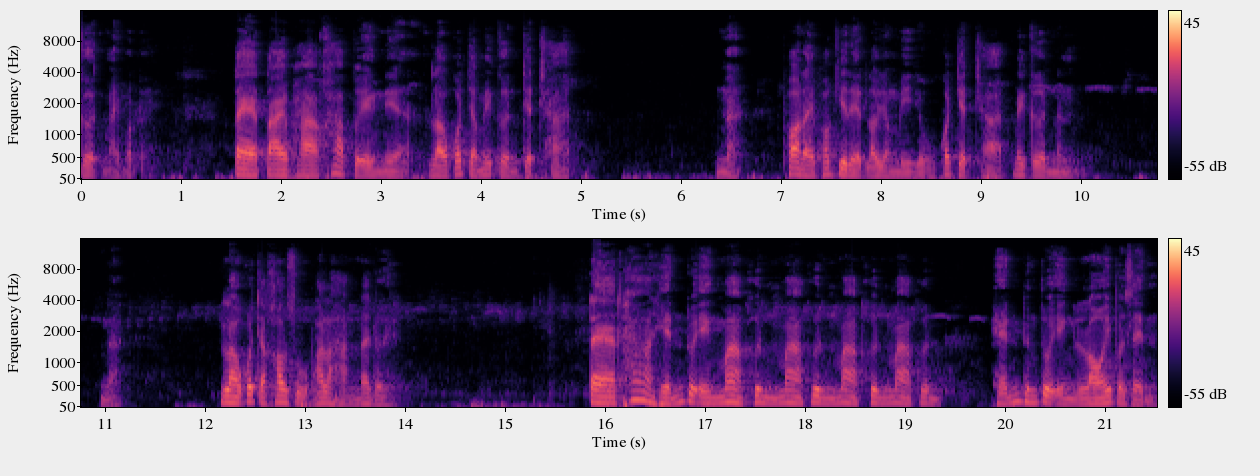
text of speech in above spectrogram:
เกิดใหม่หมดเลย แต่ตายพาคาบตัวเองเนี่ยเราก็จะไม่เกินเจ็ดชาตินะเเพราะอะไรเพราะกิเลสเรายังมีอยู่ ก็เจ็ดชาติไม่เกินนั้นนะเราก็จะเข้าสู่พระอรหันต์ได้เลย แต่ถ้าเห็นตัวเองมากขึ้นมากขึ้นมากขึ้นมากขึ้น เห็นถึงตัวเองร้อยเปอร์เซ็นต์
